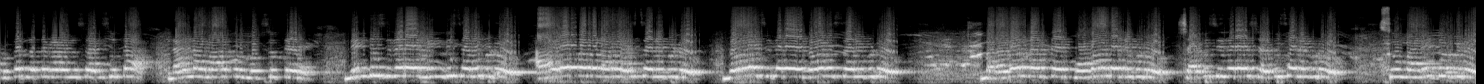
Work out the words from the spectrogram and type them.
ಕೃತಜ್ಞತೆಗಳನ್ನು ಸಲ್ಲಿಸುತ್ತಾ ನನ್ನ ಮಾತು ಮುಗಿಸುತ್ತೇನೆ. ನಿಂದಿಸಿದರೆ ನಿಂದಿಸಲಿ ಬಿಡು, ಆರೋಪಗಳನ್ನು ಹೊರಿಸಲಿ ಬಿಡು, ನೋಯಿಸಿದರೆ ನೋಯಿಸಲಿ ಬಿಡು ಮರಗೊಂಡಂತೆ ಕುಮಾರಲಿ ಬಿಡು, ಶಪಿಸಿದರೆ ಶಪಿಸಲಿ ಬಿಡು, ಸುಮ್ಮನಿದ್ದು ಬಿಡು.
